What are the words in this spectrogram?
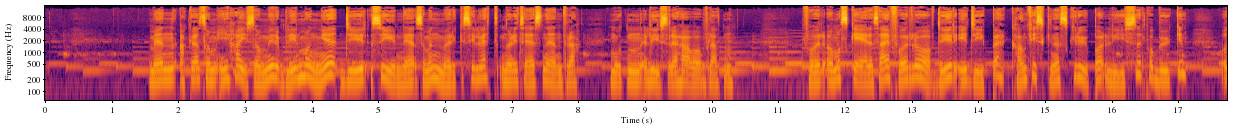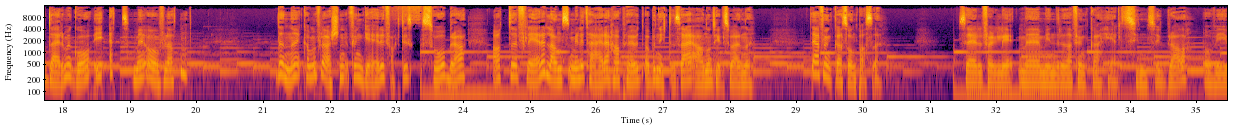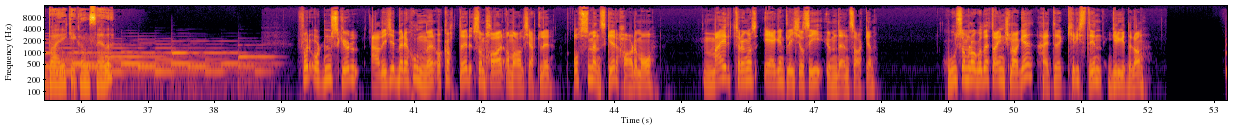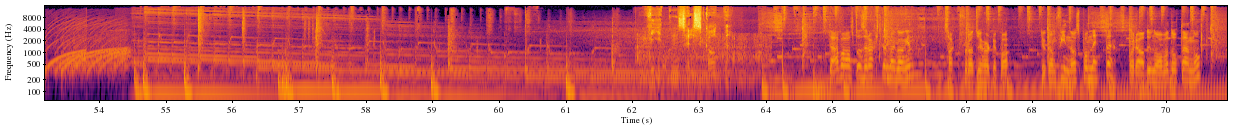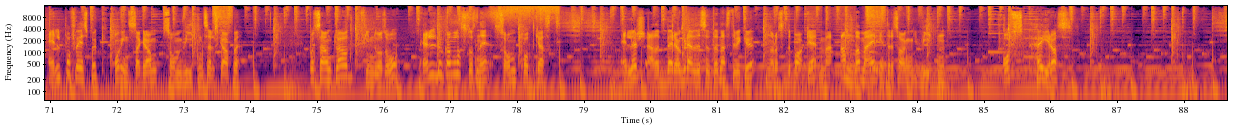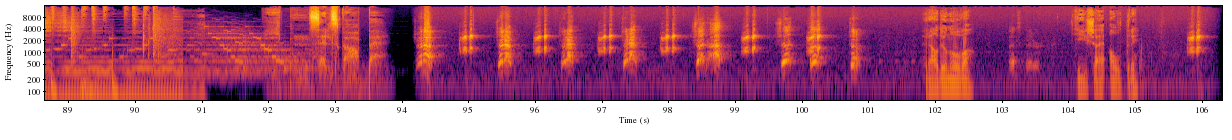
Men akkurat som i haisommer blir mange dyr synlige som en mørk silhuett når de ses nedenfra, mot den lysere havoverflaten. For å maskere seg for rovdyr i dypet kan fiskene skru på lyset på buken, og dermed gå i ett med overflaten. Denne kamuflasjen fungerer faktisk så bra at flere lands militære har prøvd å benytte seg av noe tilsvarende. Det har funka sånn passe. Selvfølgelig med mindre det har funka helt sinnssykt bra, da, og vi bare ikke kan se det. For ordens skyld er det ikke bare hunder og katter som har analkjertler. Oss mennesker har dem òg. Mer trenger oss egentlig ikke å si om den saken. Hun som laga dette innslaget, heter Kristin Grydeland. Vitenselskapet. Det var alt oss rakk denne gangen. Takk for at du hørte på. Du kan finne oss på nettet på radionova.no, eller på Facebook og Instagram som Vitenselskapet. På Soundcloud finner du oss òg, eller du kan laste oss ned som podkast. Ellers er det bare å glede seg til neste uke, når vi er tilbake med enda mer interessant viten. Oss høyres! Vitenselskapet. Shut up! Shut up! Shut up! Shut up! Shut up! Shut up! Shut up! Radio Nova. gir seg aldri.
